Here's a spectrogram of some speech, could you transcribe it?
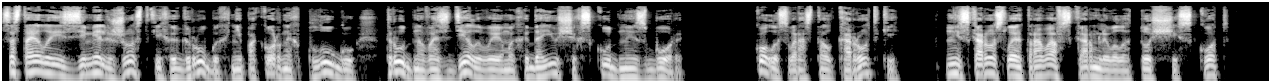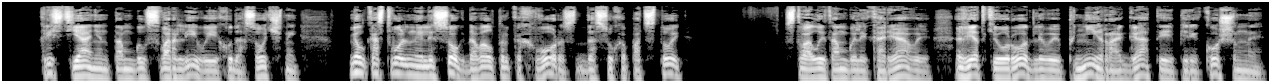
состояло из земель жестких и грубых, непокорных плугу, трудно возделываемых и дающих скудные сборы. Колос вырастал короткий, низкорослая трава вскармливала тощий скот. Крестьянин там был сварливый и худосочный, мелкоствольный лесок давал только хворост да сухоподстой, стволы там были корявые, ветки уродливые, пни рогатые, перекошенные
